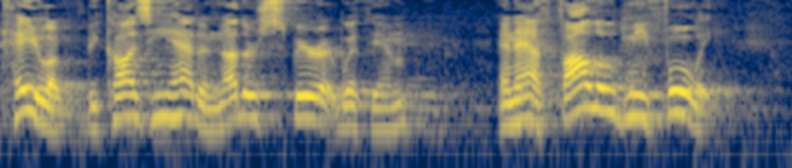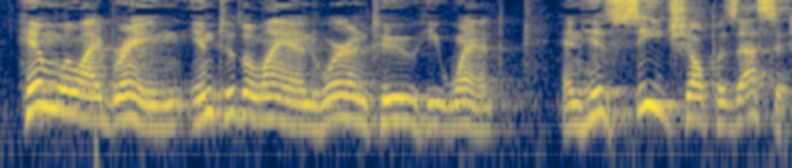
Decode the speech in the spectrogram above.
Caleb, because he had another spirit with him, and hath followed me fully, him will I bring into the land whereunto he went, and his seed shall possess it.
